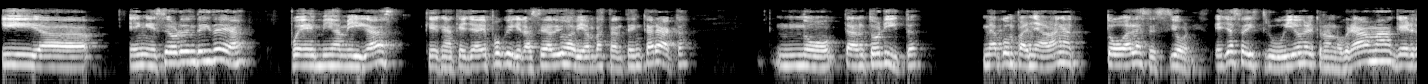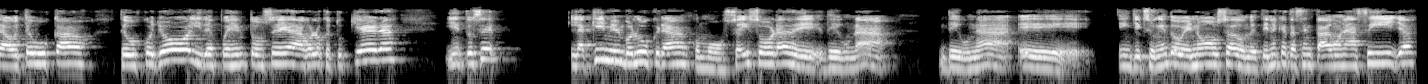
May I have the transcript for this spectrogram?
Y ah, en ese orden de ideas, pues mis amigas, que en aquella época, y gracias a Dios habían bastantes en Caracas, no tanto ahorita, me acompañaban a todas las sesiones. Ellas se distribuían el cronograma, Gerda, hoy te busca, te busco yo y después entonces hago lo que tú quieras. Y entonces la quimio involucra como seis horas de, una, de una eh, inyección endovenosa donde tienes que estar sentada en una silla,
